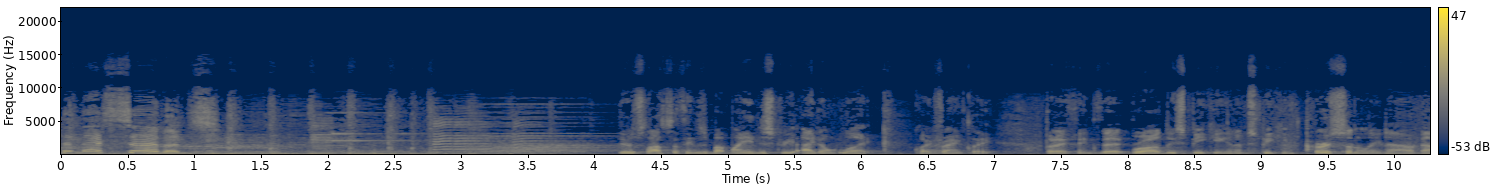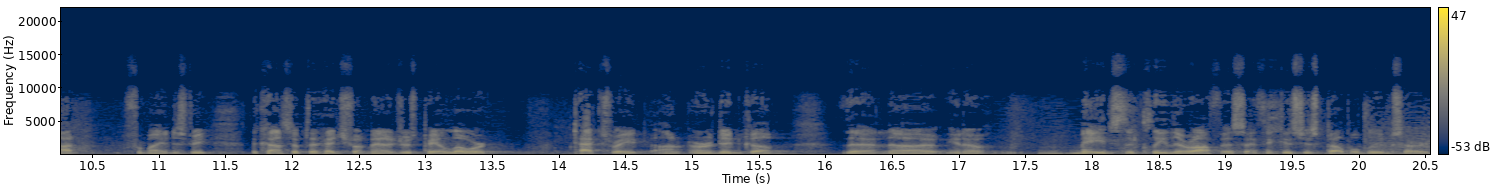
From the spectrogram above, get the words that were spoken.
than their servants. There's lots of things about my industry I don't like, quite frankly. But I think that broadly speaking, and I'm speaking personally now, not for my industry, the concept that hedge fund managers pay a lower tax rate on earned income than uh, you know maids that clean their office, I think is just palpably absurd.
